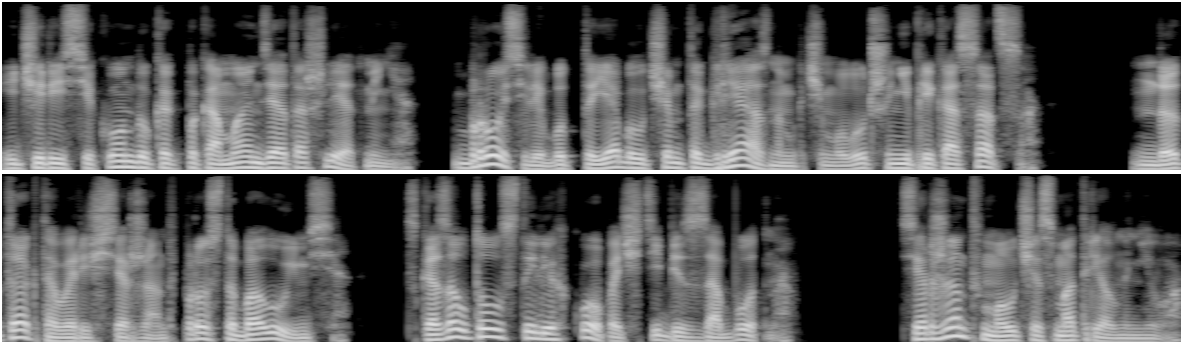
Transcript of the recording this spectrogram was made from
И через секунду, как по команде, отошли от меня. Бросили, будто я был чем-то грязным, к чему лучше не прикасаться. «Да так, товарищ сержант, просто балуемся», Сказал толстый легко, почти беззаботно. Сержант молча смотрел на него.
